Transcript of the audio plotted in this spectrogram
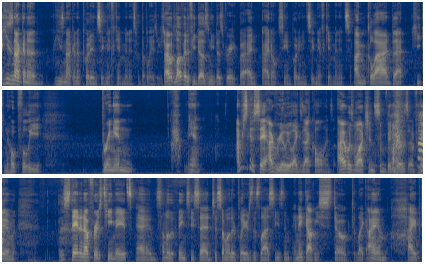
he's not gonna he's not gonna put in significant minutes with the Blazers. I would love it if he does and he does great, but I I don't see him putting in significant minutes. I'm glad that he can hopefully bring in man. I'm just gonna say I really like Zach Collins. I was watching some videos of him standing up for his teammates and some of the things he said to some other players this last season, and it got me stoked. Like I am hyped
